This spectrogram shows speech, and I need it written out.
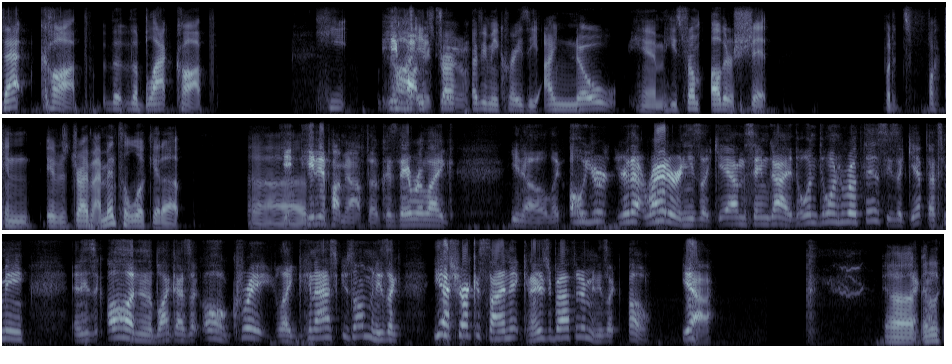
that cop, the the black cop, he He God, it's too. driving me crazy. I know him. He's from other shit. But it's fucking. It was driving. I meant to look it up. Uh, he, he did pop me off though, because they were like, you know, like, oh, you're you're that writer, and he's like, yeah, I'm the same guy, the one the one who wrote this. He's like, yep, that's me. And he's like, oh, and then the black guy's like, oh, great, like, can I ask you something? And he's like, yeah, sure, I can sign it. Can I use your bathroom? And he's like, oh, yeah. uh, look-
